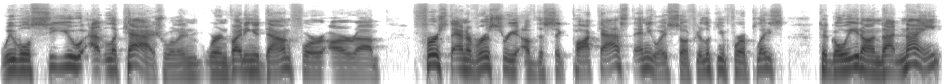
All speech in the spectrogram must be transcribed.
we will see you at La Cage. We're, in, we're inviting you down for our uh, first anniversary of the Sick Podcast. Anyway, so if you're looking for a place to go eat on that night,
